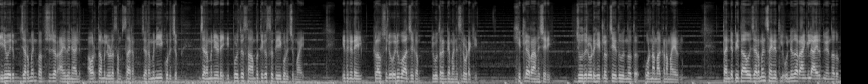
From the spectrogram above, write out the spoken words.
ഇരുവരും ജർമ്മൻ വംശജർ ആയതിനാലും അവർ തമ്മിലുള്ള സംസാരം ജർമ്മനിയെക്കുറിച്ചും ജർമ്മനിയുടെ ഇപ്പോഴത്തെ സാമ്പത്തിക സ്ഥിതിയെക്കുറിച്ചുമായി. ഇതിനിടയിൽ ക്ലൗസിന്റെ ഒരു വാചകം ലൂതറിന്റെ മനസ്സിലുടക്കി. ഹിറ്റ്ലറാണ് ശരി. ജൂതരോട് ഹിറ്റ്ലർ ചെയ്തു എന്നത് പൂർണമാക്കണമായിരുന്നു. തന്റെ പിതാവ് ജർമ്മൻ സൈന്യത്തിൽ ഉന്നത റാങ്കിലായിരുന്നു എന്നതും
